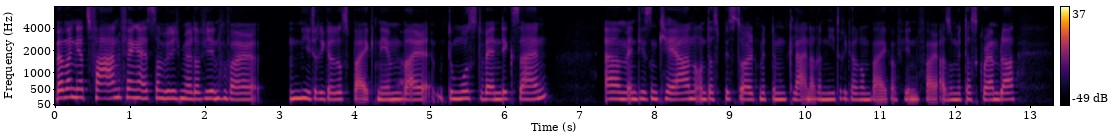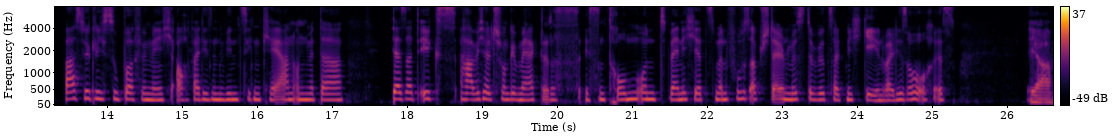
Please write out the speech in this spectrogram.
wenn man jetzt Fahranfänger ist, dann würde ich mir halt auf jeden Fall ein niedrigeres Bike nehmen, ja. weil du musst wendig sein ähm, in diesen Kern und das bist du halt mit einem kleineren, niedrigeren Bike auf jeden Fall. Also mit der Scrambler war es wirklich super für mich, auch bei diesen winzigen Kern und mit der Desert X habe ich halt schon gemerkt, das ist ein Trumm und wenn ich jetzt meinen Fuß abstellen müsste, würde es halt nicht gehen, weil die so hoch ist. Ja,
